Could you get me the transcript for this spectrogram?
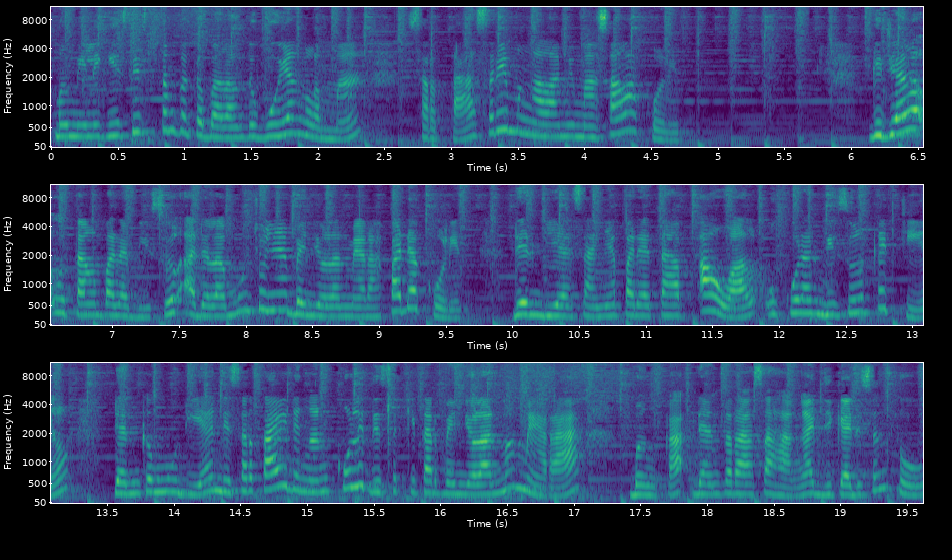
memiliki sistem kekebalan tubuh yang lemah, serta sering mengalami masalah kulit. Gejala utama pada bisul adalah munculnya benjolan merah pada kulit dan biasanya pada tahap awal ukuran bisul kecil dan kemudian disertai dengan kulit di sekitar benjolan memerah, bengkak dan terasa hangat jika disentuh.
